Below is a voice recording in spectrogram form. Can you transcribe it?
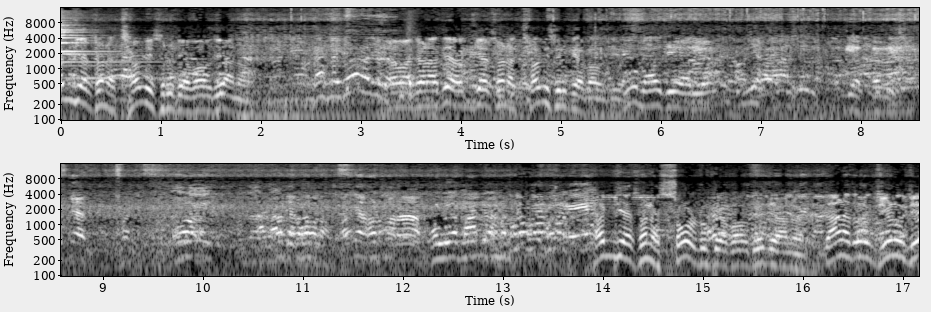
અગિયારસો ને છવ્વીસ રૂપિયા ભાવ થયાનો. નવા જણા છે અગિયારસો ને છવ્વીસ રૂપિયા ભાવ થયો ભાવ છે અગિયારસો ને સોળ રૂપિયા ભાવ થયો છે આનો. દાણા થોડુંક ઝીણું છે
